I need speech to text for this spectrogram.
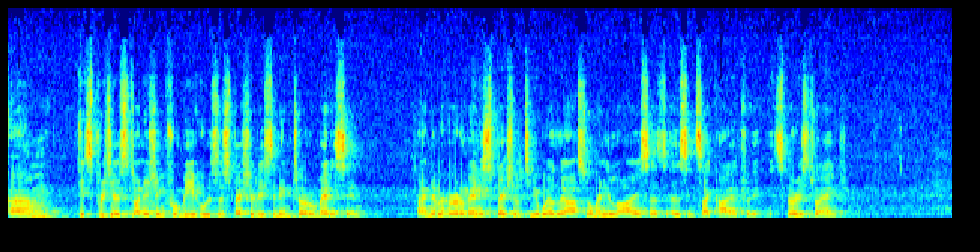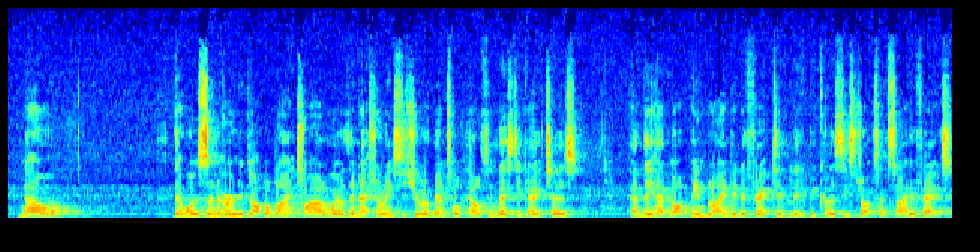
Um, it's pretty astonishing for me, who is a specialist in internal medicine. I never heard of any specialty where there are so many lies as, as in psychiatry. It's very strange. Now, there was an early double-blind trial where the National Institute of Mental Health investigators, and they had not been blinded effectively because these drugs have side effects,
